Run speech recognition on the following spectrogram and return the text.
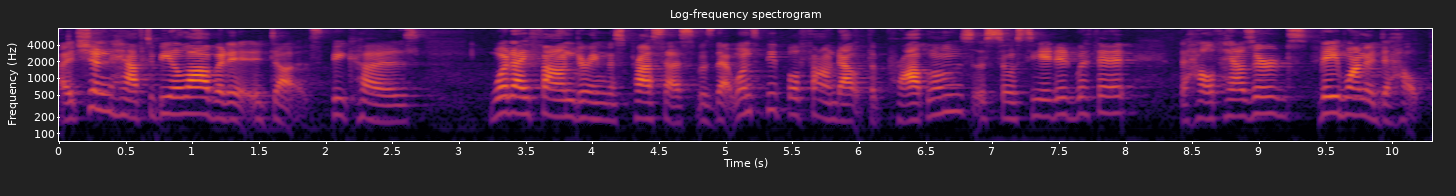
It shouldn't have to be a law, but it, it does because what I found during this process was that once people found out the problems associated with it, the health hazards, they wanted to help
